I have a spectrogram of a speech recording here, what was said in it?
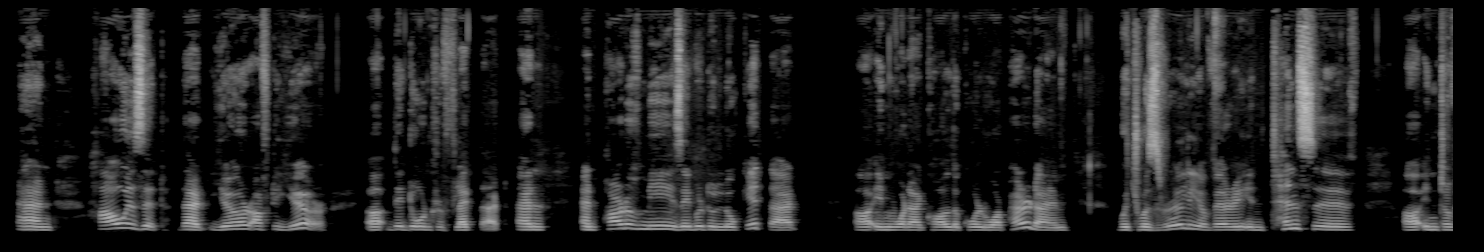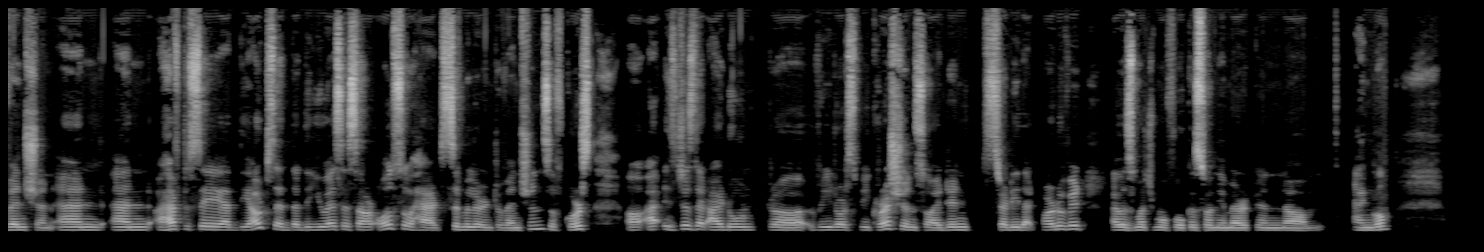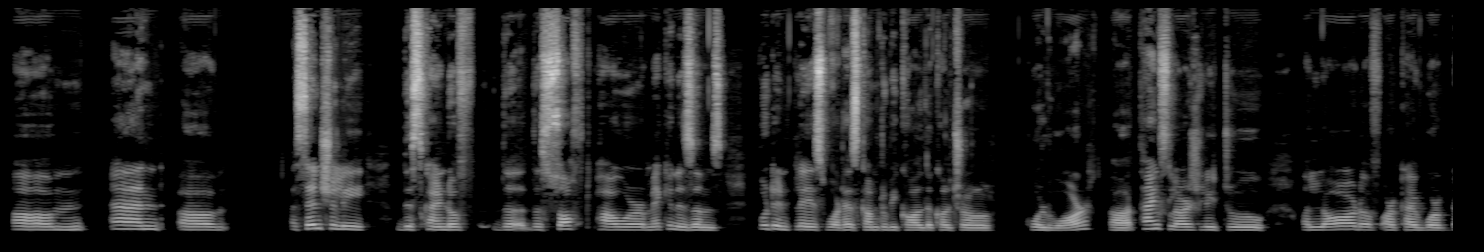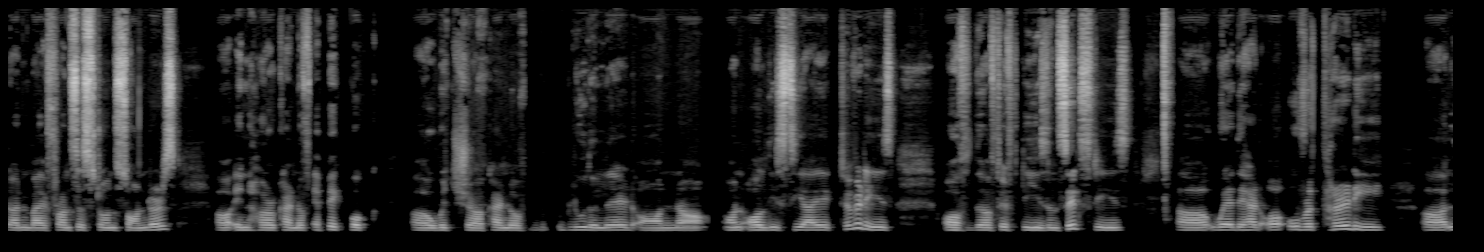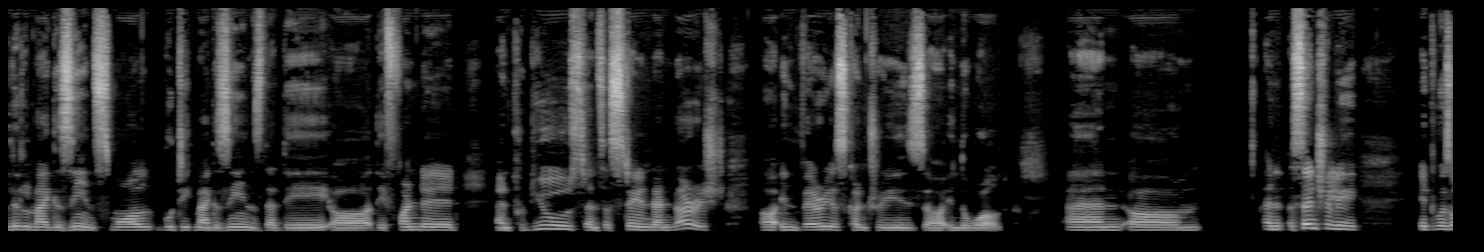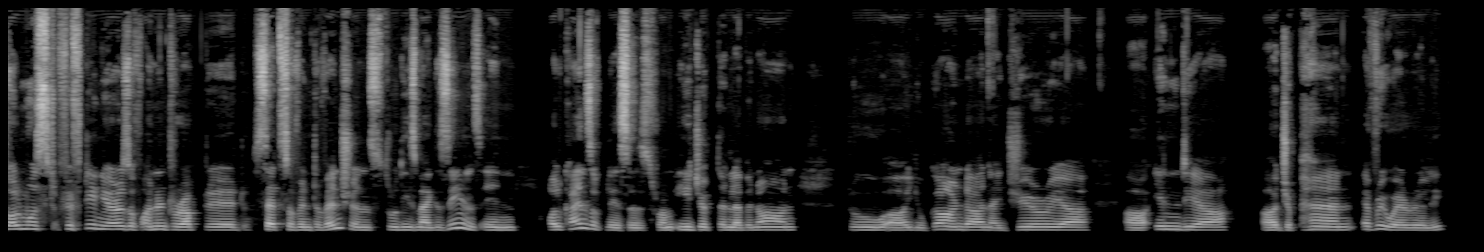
And how is it that year after year uh, they don't reflect that? And and part of me is able to locate that uh, in what I call the Cold War paradigm, which was really a very intensive uh, intervention. And and I have to say at the outset that the USSR also had similar interventions. Of course, uh, it's just that I don't uh, read or speak Russian, so I didn't study that part of it. I was much more focused on the American um, angle, um, and um, essentially this kind of the the soft power mechanisms put in place what has come to be called the Cultural Cold War, uh, thanks largely to a lot of archive work done by Frances Stonor Saunders uh, in her kind of epic book, uh, which uh, kind of blew the lid on uh, on all these CIA activities of the 50s and 60s, uh, where they had over 30 little magazines, small boutique magazines that they they funded and produced and sustained and nourished uh, in various countries uh, in the world, and um, and essentially it was almost 15 years of uninterrupted sets of interventions through these magazines in all kinds of places from Egypt and Lebanon to uh, Uganda, Nigeria, uh, India, uh, Japan, everywhere really.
